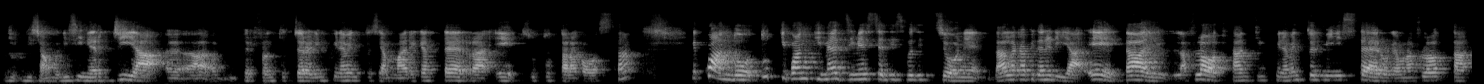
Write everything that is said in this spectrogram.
di, diciamo, di sinergia eh, per fronteggiare l'inquinamento sia a mare che a terra e su tutta la costa. E quando tutti quanti i mezzi messi a disposizione dalla Capitaneria e dalla flotta anti-inquinamento del Ministero, che è una flotta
